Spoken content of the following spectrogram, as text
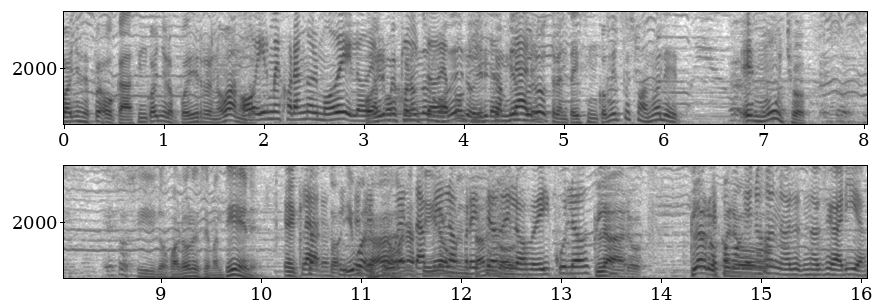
años después o cada 5 años lo podés ir renovando. O ir mejorando el modelo. De o ir mejorando el modelo, ir cambiándolo, 35 mil pesos anuales es mucho. Eso sí, los valores se mantienen. Exacto. Claro, si y se te suben también los precios de los vehículos. Claro. Claro, es como que no, no, llegaría.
